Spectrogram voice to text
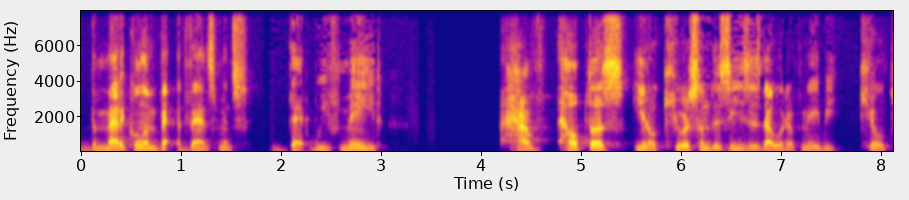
the medical advancements that we've made have helped us you know cure some diseases that would have maybe killed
